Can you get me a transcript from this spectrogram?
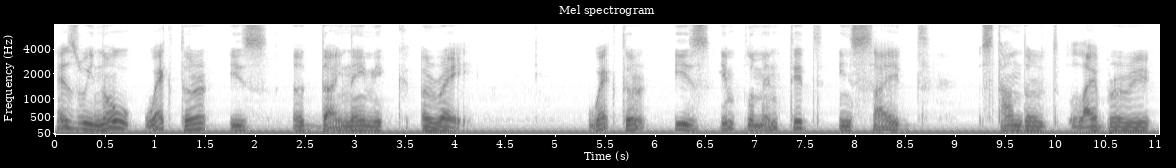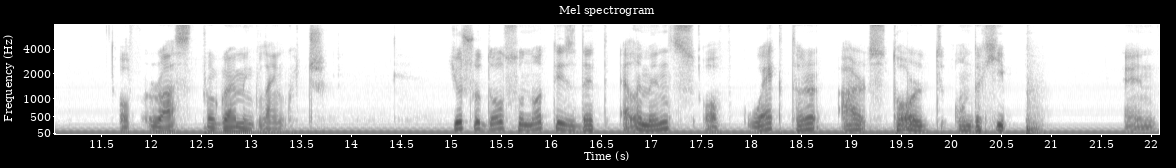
As we know, vector is a dynamic array. Vector is implemented inside standard library of Rust programming language. You should also notice that elements of vector are stored on the heap. And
